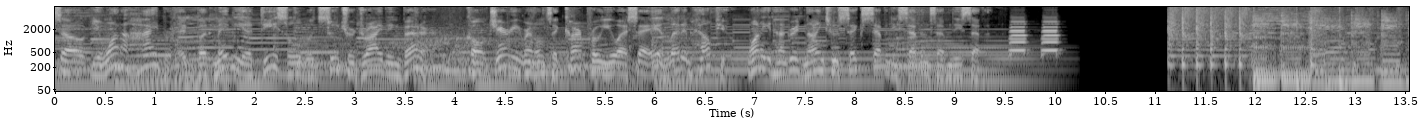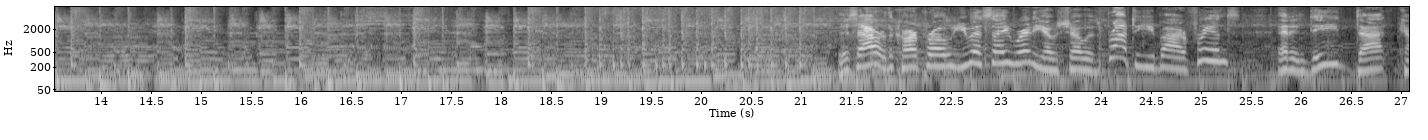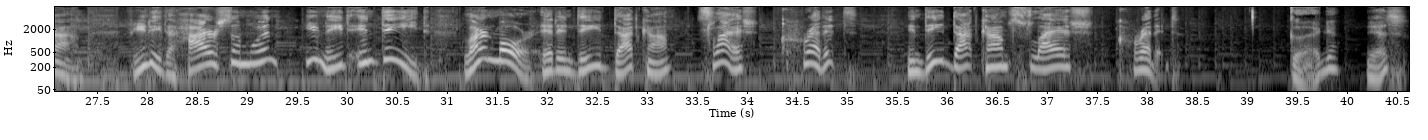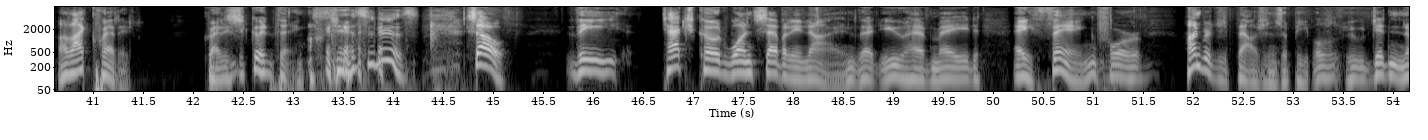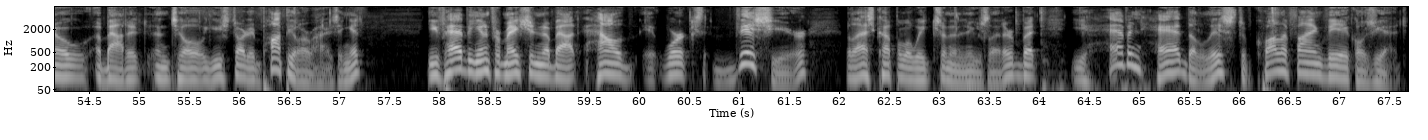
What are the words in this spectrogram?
So, you want a hybrid, but maybe a diesel would suit your driving better. Call Jerry Reynolds at CarPro USA and let him help you. 1 800 926 7777. This hour of the CarPro USA radio show is brought to you by our friends at Indeed.com. If you need to hire someone, you need Indeed. Learn more at Indeed.com slash credit. Indeed.com slash credit. Good. Yes. I like credit. Credit's a good thing. Yes, it is. So, the tax code 179 that you have made a thing for hundreds of thousands of people who didn't know about it until you started popularizing it. You've had the information about how it works this year, the last couple of weeks in the newsletter, but you haven't had the list of qualifying vehicles yet.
